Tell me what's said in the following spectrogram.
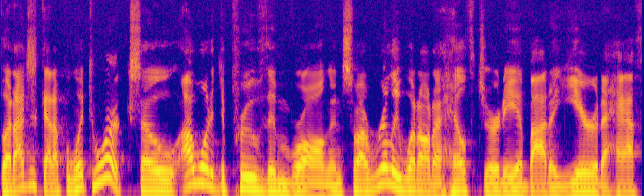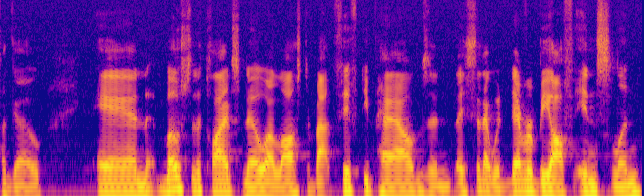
But I just got up and went to work. So I wanted to prove them wrong. And so I really went on a health journey about a year and a half ago. And most of the clients know I lost about 50 pounds, and they said I would never be off insulin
